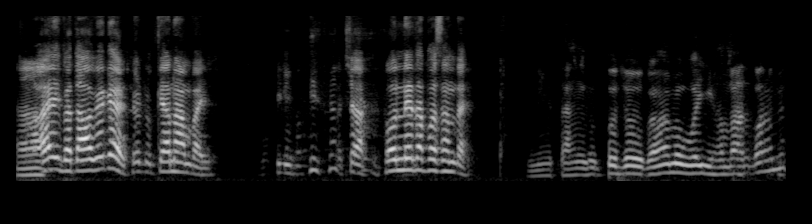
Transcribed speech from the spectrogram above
हाँ। भाई बताओगे क्या? छोटू, क्या नाम भाई? अच्छा कौन नेता पसंद है? तो जो गाँव में वही हमारे गाँव में।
